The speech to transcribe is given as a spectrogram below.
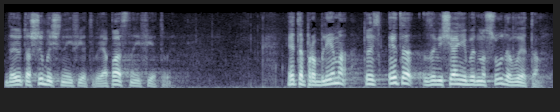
дает ошибочные фетвы, опасные фетвы. Это проблема, то есть это завещание Бен Масуда в этом –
